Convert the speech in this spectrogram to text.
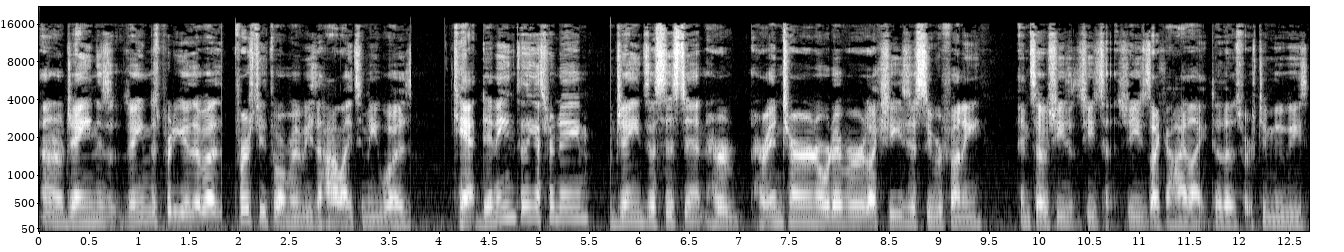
I don't know. Jane is Jane is pretty good. But first two Thor movies, the highlight to me was Kat Dennings. I think that's her name. Jane's assistant, her her intern or whatever. Like she's just super funny, and so she's she's she's like a highlight to those first two movies.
